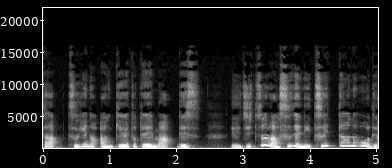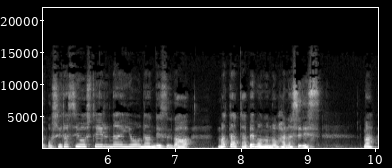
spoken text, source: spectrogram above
さあ、次のアンケートテーマです。え実はすでにツイッターの方でお知らせをしている内容なんですが、また食べ物のお話です。ま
